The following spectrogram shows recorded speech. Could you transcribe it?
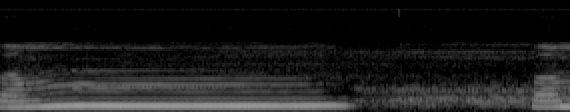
వం వం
